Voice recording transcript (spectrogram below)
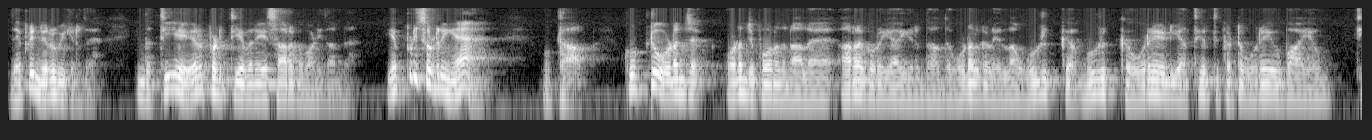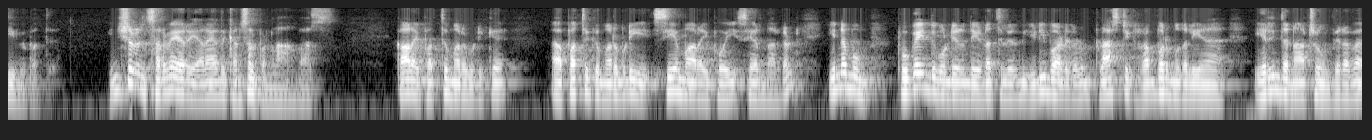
இதை எப்படி நிரூபிக்கிறது? இந்த தீயை ஏற்படுத்தியவனே சாரங்கபாடிதான் எப்படி சொல்கிறீங்க முட்டாள். குட்டு உடஞ்ச உடஞ்சி போனதுனால அறகுறையாக இருந்த அந்த உடல்களை எல்லாம் ஒழுக்க முழுக்க ஒரே அடியாக தீர்த்து கட்ட ஒரே உபாயம் தீ விபத்து. இன்சூரன்ஸ் சர்வேயர் யாரையாவது கன்சல்ட் பண்ணலாம் பாஸ். காலை பத்து மறுபடிக்கு பத்துக்கு மறுபடி சிஎம்ஆரை போய் சேர்ந்தார்கள். இன்னமும் புகைந்து கொண்டிருந்த இடத்திலிருந்து இடிபாடுகளும் பிளாஸ்டிக் ரப்பர் முதலிய எரிந்த நாற்றமும் விரவ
